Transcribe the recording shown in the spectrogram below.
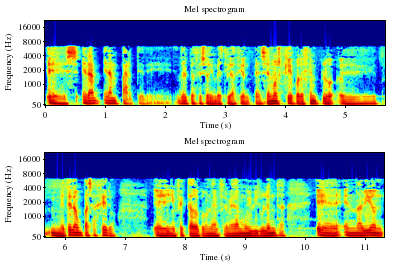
Es, eran, eran parte de, del proceso de investigación. Pensemos que, por ejemplo, eh, meter a un pasajero eh, infectado con una enfermedad muy virulenta eh, en un avión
